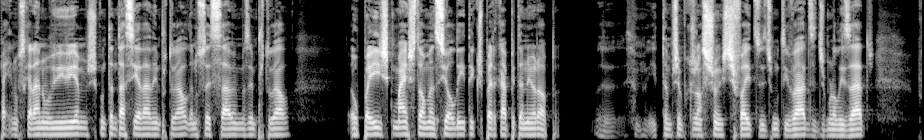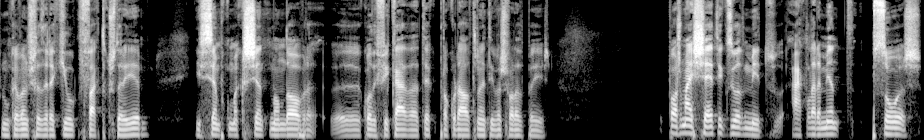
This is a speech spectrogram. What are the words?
Bem, se calhar não vivíamos com tanta ansiedade em Portugal, eu não sei se sabem, mas em Portugal é o país que mais toma ansiolíticos per capita na Europa. Eh, e estamos sempre com os nossos sonhos desfeitos e desmotivados e desmoralizados, porque nunca vamos fazer aquilo que de facto gostaríamos, e sempre com uma crescente mão de obra uh, qualificada a ter que procurar alternativas fora do país. Para os mais céticos, eu admito, há claramente pessoas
